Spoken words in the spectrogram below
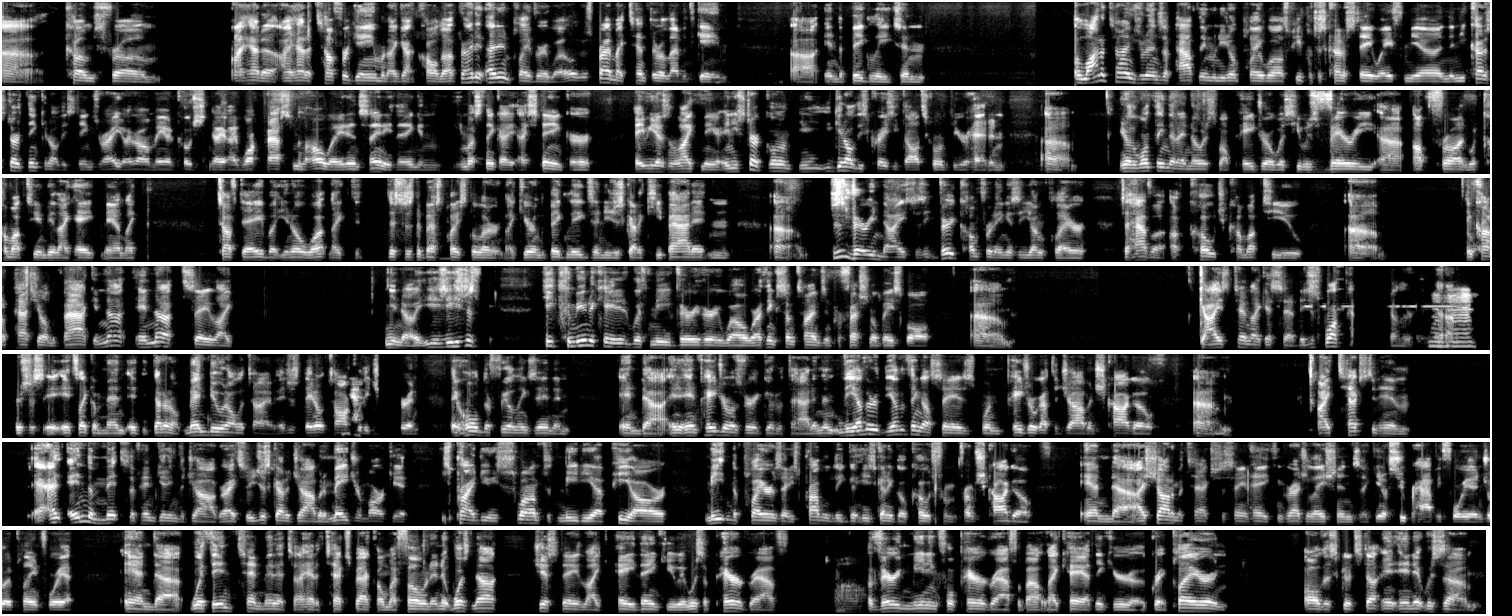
uh, comes from I had a I had a tougher game when I got called up. I didn't I didn't play very well. It was probably my tenth or eleventh game uh, in the big leagues, and a lot of times what ends up happening when you don't play well is people just kind of stay away from you and then you kind of start thinking all these things right you're like oh man coach i, I walked past him in the hallway he didn't say anything and he must think i, I stink or maybe he doesn't like me and you start going you, you get all these crazy thoughts going through your head and um, you know the one thing that i noticed about pedro was he was very uh, upfront would come up to you and be like hey man like tough day but you know what like th- this is the best place to learn like you're in the big leagues and you just got to keep at it and um, just very nice, is very comforting as a young player to have a, a coach come up to you um, and kind of pat you on the back and not and not say like, you know, he's, he's just he communicated with me very very well. Where I think sometimes in professional baseball, um, guys tend, like I said, they just walk past each other. Mm-hmm. Uh, there's just it, it's like a men. It, I don't know. Men do it all the time. They just they don't talk yeah. with each other and they hold their feelings in and and, uh, and, and Pedro was very good with that. And then the other the other thing I'll say is when Pedro got the job in Chicago, um, I texted him in the midst of him getting the job. Right, so he just got a job in a major market. He's probably doing he's swamped with media, PR, meeting the players that he's probably he's going to go coach from from Chicago. And uh, I shot him a text just saying, "Hey, congratulations! Like you know, super happy for you. Enjoy playing for you." And uh, within ten minutes, I had a text back on my phone, and it was not just a like, hey, thank you. It was a paragraph, wow. a very meaningful paragraph about like, hey, I think you're a great player and all this good stuff. And, and it was um,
